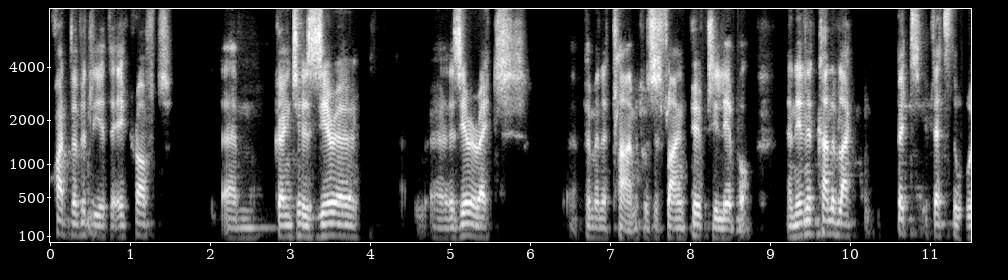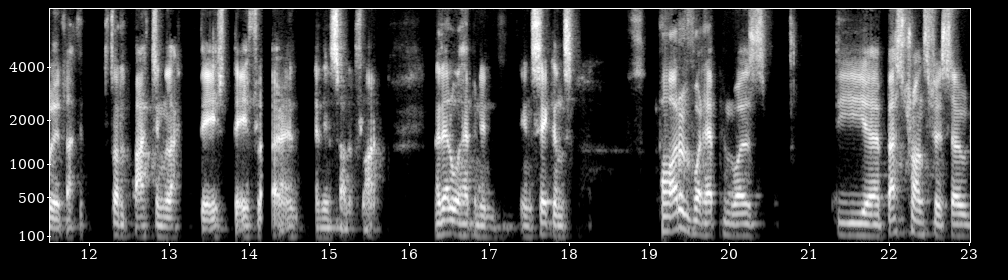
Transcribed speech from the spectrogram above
quite vividly at the aircraft um, going to a zero uh, zero rate uh, per minute climb. It was just flying perfectly level. And then it kind of like bit, if that's the word, like it started biting like the, the airflow and, and then started flying. And that all happened in, in seconds. Part of what happened was the uh, bus transfer. So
